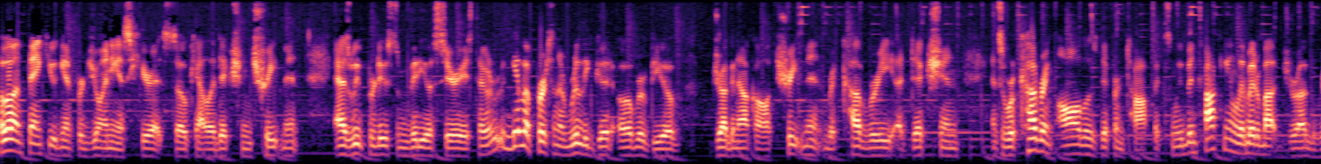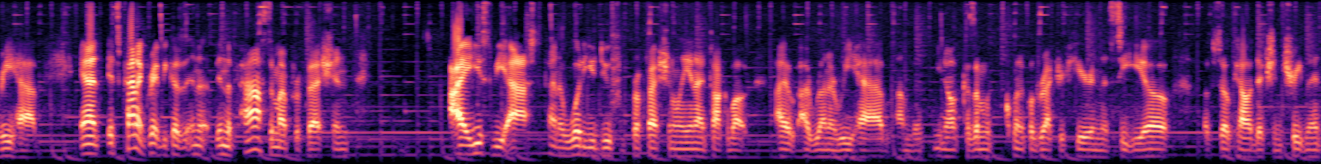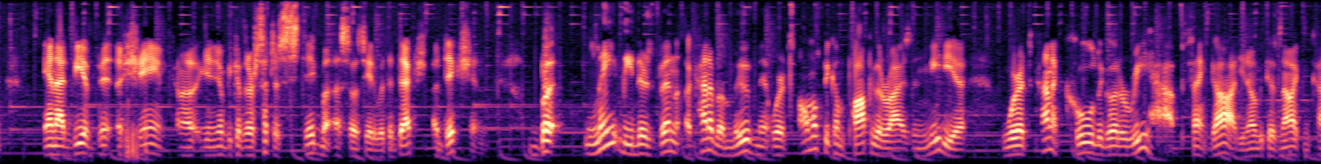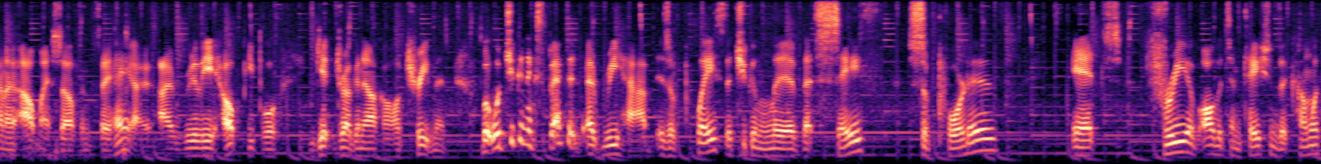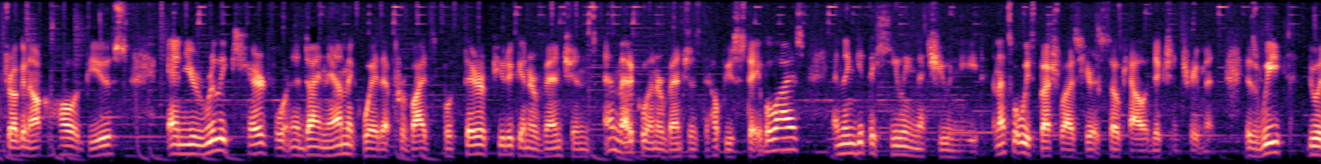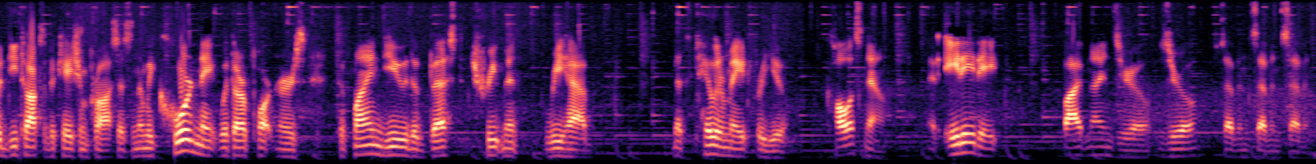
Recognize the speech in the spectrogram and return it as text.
Hello and thank you again for joining us here at SoCal Addiction Treatment as we produce some video series to give a person a really good overview of drug and alcohol treatment, recovery, addiction. And so we're covering all those different topics. And we've been talking a little bit about drug rehab. And it's kind of great because in, in the past in my profession, I used to be asked kind of what do you do for professionally, and I talk about I, I run a rehab. I'm the you know because I'm a clinical director here and the CEO of SoCal Addiction Treatment and I'd be a bit ashamed, kind of, you know, because there's such a stigma associated with addiction. But lately, there's been a kind of a movement where it's almost become popularized in media, where it's kind of cool to go to rehab. Thank God, you know, because now I can kind of out myself and say, hey, I, I really help people get drug and alcohol treatment. But what you can expect at, at rehab is a place that you can live that's safe, supportive, it's free of all the temptations that come with drug and alcohol abuse, and you're really cared for in a dynamic way that provides both therapeutic interventions and medical interventions to help you stabilize and then get the healing that you need. And that's what we specialize here at SoCal Addiction Treatment is we do a detoxification process and then we coordinate with our partners to find you the best treatment rehab that's tailor-made for you. Call us now at 888-590-0777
